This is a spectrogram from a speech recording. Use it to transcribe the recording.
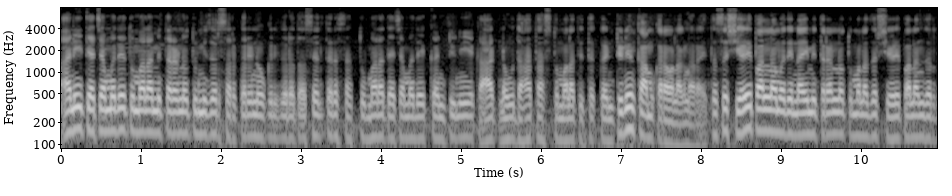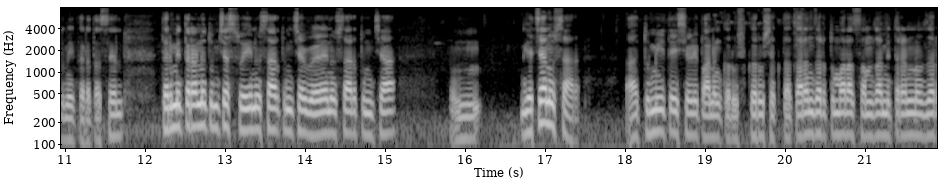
आणि त्याच्यामध्ये तुम्हाला मित्रांनो तुम्ही जर सरकारी नोकरी करत असेल तर स तुम्हाला त्याच्यामध्ये कंटिन्यू एक आठ नऊ दहा तास तुम्हाला तिथं कंटिन्यू काम करावं लागणार आहे. तसं शेळीपालनामध्ये नाही मित्रांनो तुम्हाला जर शेळीपालन जर तुम्ही करत असेल तर मित्रांनो तुमच्या सोयीनुसार तुमच्या वेळेनुसार तुमच्या याच्यानुसार तुम्ही ते शेळीपालन करू करू शकता. कारण जर तुम्हाला समजा मित्रांनो जर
